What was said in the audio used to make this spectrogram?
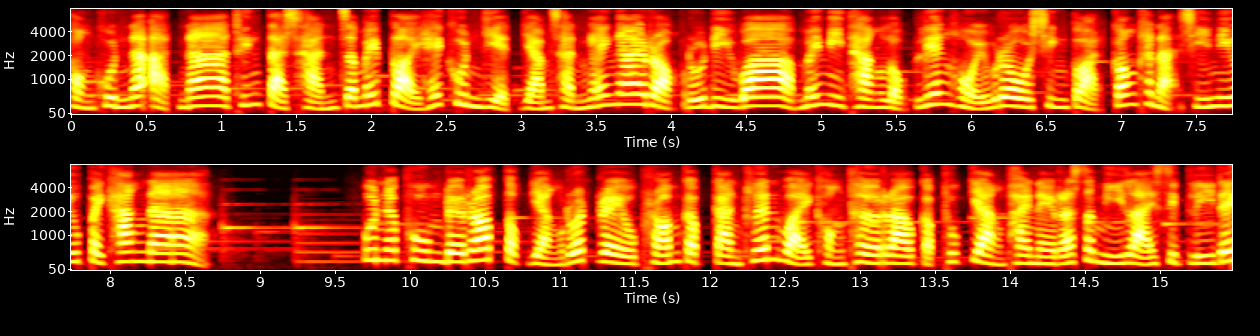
ของคุณน่าอาจหน้าทึ่งแต่ฉันจะไม่ปล่อยให้คุณเหยียดหยามฉันง่ายๆหรอกรู้ดีว่า ไม่มีทางหลบเลี่ยงโหยโรชิงกวาดกล้องขณะชี้นิ้วไปข้างหน้า อุณหภูมิโดยรอบตกอย่างรวดเร็วพร้อมกับการเคลื่อนไหวของเธอราวกับทุกอย่างภายในรัศมีหลายสิบลี้ได้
